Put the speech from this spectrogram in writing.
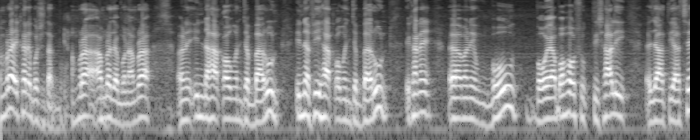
আমরা এখানে বসে থাকব। আমরা আমরা যাব না। আমরা মানে ইন্নাহা কৌমন জব্বারুন, ইন্না ফিহা কৌমন জব্বারুন। এখানে মানে বহু ভয়াবহ, শক্তিশালী জাতি আছে।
